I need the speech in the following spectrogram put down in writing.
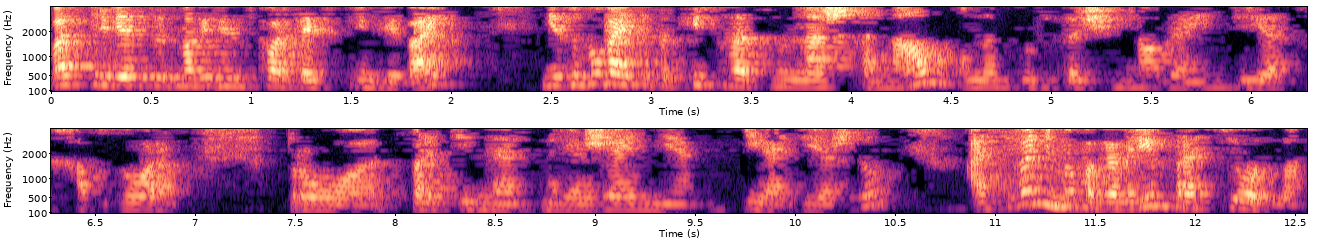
Вас приветствует магазин спорта Extreme V-Bike. Не забывайте подписываться на наш канал, у нас будет очень много интересных обзоров про спортивное снаряжение и одежду. А сегодня мы поговорим про седла.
